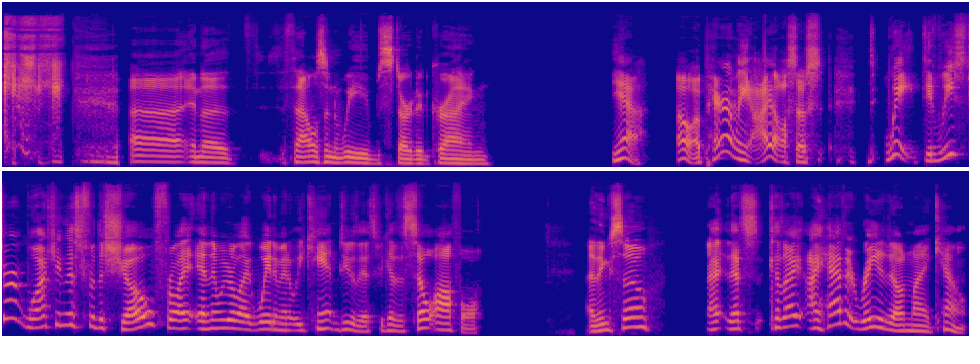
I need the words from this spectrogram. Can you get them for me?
uh, and a thousand weebs started crying. Yeah. Oh, apparently I also wait. Did we start watching this for the show for like, and then we were like, wait a minute, we can't do this because it's so awful. I think so. I, that's because I I have it rated on my account.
